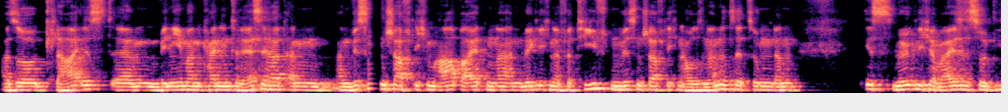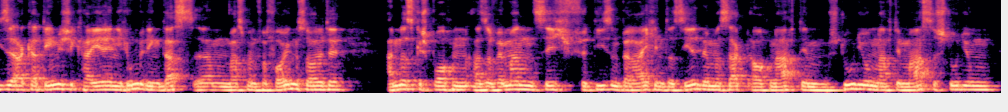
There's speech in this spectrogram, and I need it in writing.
Also klar ist, ähm, wenn jemand kein Interesse hat an, an wissenschaftlichem Arbeiten, an wirklich einer vertieften wissenschaftlichen Auseinandersetzung, dann ist möglicherweise so diese akademische Karriere nicht unbedingt das, ähm, was man verfolgen sollte. Anders gesprochen, also wenn man sich für diesen Bereich interessiert, wenn man sagt, auch nach dem Studium, nach dem Masterstudium,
